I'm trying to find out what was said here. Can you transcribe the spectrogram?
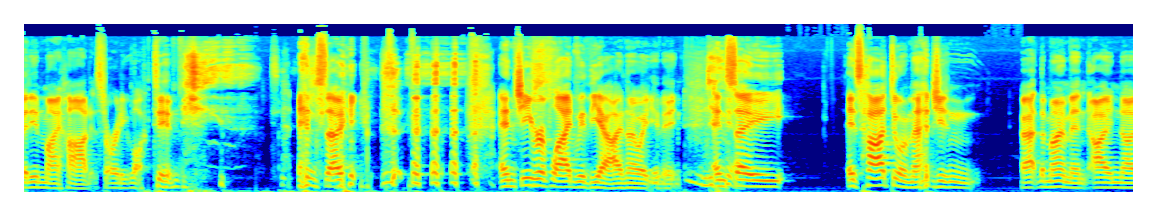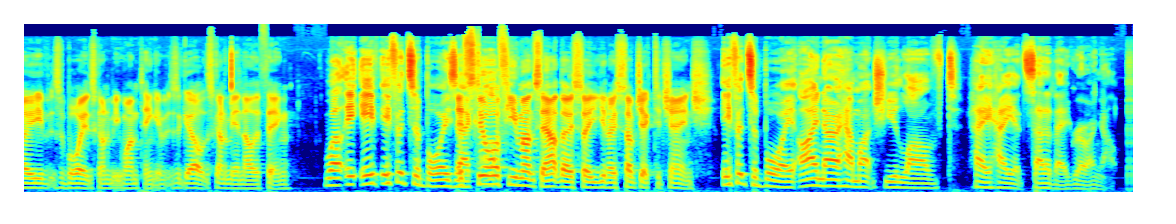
but in my heart, it's already locked in." and so, and she replied with, "Yeah, I know what you mean." And so, it's hard to imagine. At the moment, I know if it's a boy, it's going to be one thing. If it's a girl, it's going to be another thing. Well, if, if it's a boy, Zach, it's still a few months out though, so you know, subject to change. if it's a boy, I know how much you loved Hey Hey It's Saturday growing up.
